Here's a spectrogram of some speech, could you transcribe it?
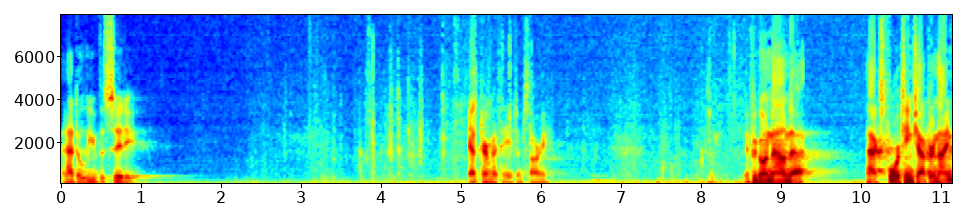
and had to leave the city. Got to turn my page, I'm sorry. If we go down to Acts 14, chapter 9,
